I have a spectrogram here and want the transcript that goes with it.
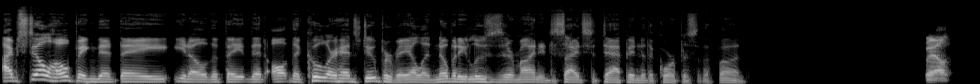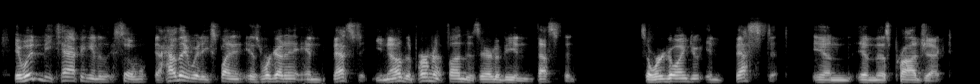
I'm still hoping that they, you know, that they that all the cooler heads do prevail and nobody loses their mind and decides to tap into the corpus of the fund. Well, it wouldn't be tapping into. The, so how they would explain it is we're going to invest it. You know, the permanent fund is there to be invested, so we're going to invest it in in this project,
